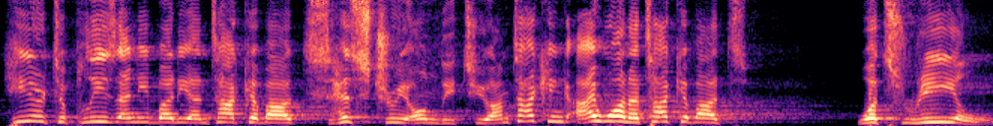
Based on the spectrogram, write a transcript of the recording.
here to please anybody and talk about history only to you. I'm talking, I want to talk about what's real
